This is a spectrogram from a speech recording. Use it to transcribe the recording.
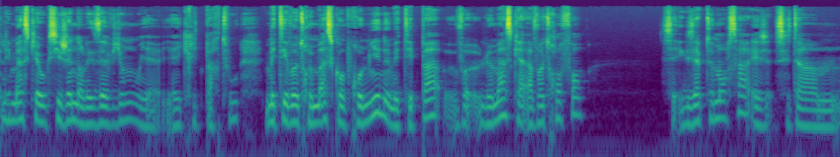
les masques à oxygène dans les avions, il y, a, écrit de partout, mettez votre masque en premier, ne mettez pas le masque à, votre enfant. C'est exactement ça, et c'est un,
